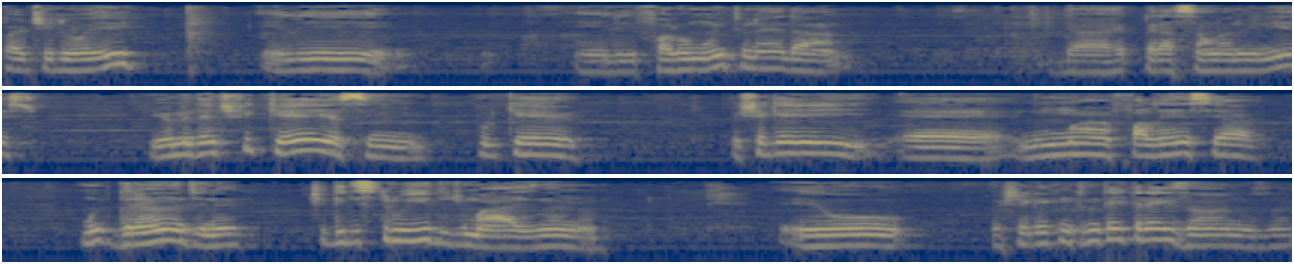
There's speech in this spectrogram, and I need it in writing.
partilhou aí, ele, ele falou muito, né, da, da recuperação lá no início. E eu me identifiquei, assim, porque eu cheguei é, numa falência muito grande, né? Cheguei destruído demais, né, meu? Eu, eu cheguei com 33 anos, né?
